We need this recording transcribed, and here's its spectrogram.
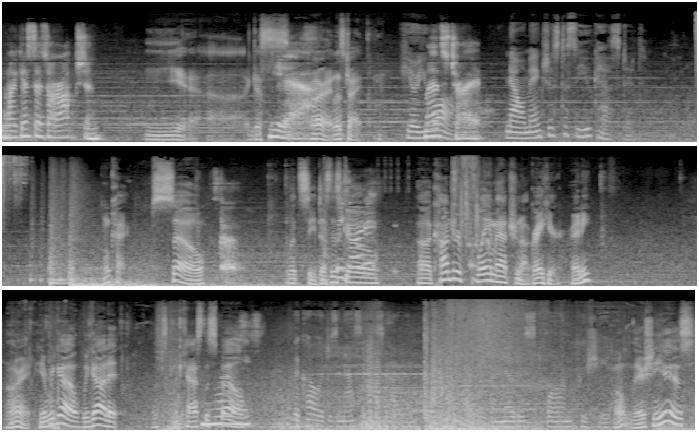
Well, I guess that's our option. Yeah, I guess. Yeah. All right, let's try it. Here you go. Let's are. try it. Now I'm anxious to see you cast it. Okay, so let's see. Does this We go? got Uh, conjure flame atronach right here. Ready? All right, here we go. We got it. Let's cast the spell. The college is an asset in Skyrim. Others unnoticed or unappreciated. Oh, there she is.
